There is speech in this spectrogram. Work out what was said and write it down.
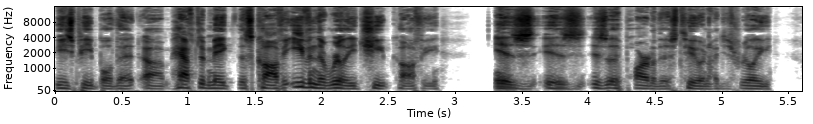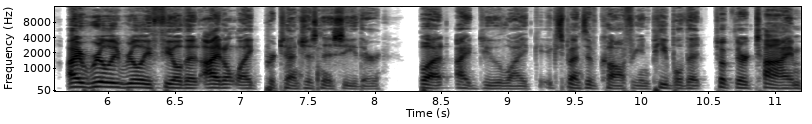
these people that um, have to make this coffee, even the really cheap coffee, is is is a part of this too. And I just really, I really, really feel that I don't like pretentiousness either. But I do like expensive coffee, and people that took their time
